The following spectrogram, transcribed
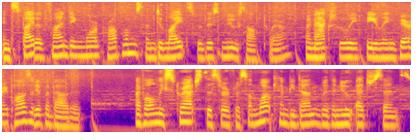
In spite of finding more problems than delights with this new software, I'm actually feeling very positive about it. I've only scratched the surface on what can be done with a new EdgeSense.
